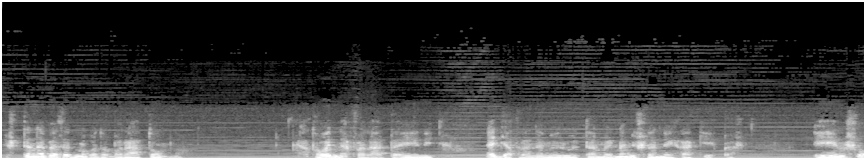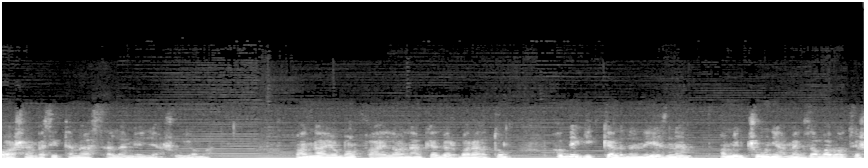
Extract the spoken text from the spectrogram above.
és te nevezed magad a barátomnak? Hát hogy ne felelte Éni? Egyáltalán nem őrültem, meg nem is lennék rá képes. Én sohasem veszítem el szellemi egyensúlyomat. Annál jobban fájlalnám, kedves barátom, ha végig kellene néznem, amint csúnyán megzavarodsz, és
